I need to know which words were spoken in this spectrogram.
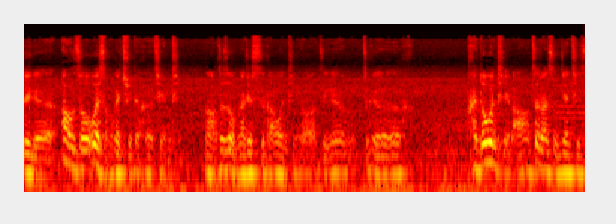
这个澳洲为什么会取得核潜艇啊？这是我们要去思考问题哦。这个这个很多问题了啊。这段时间其实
